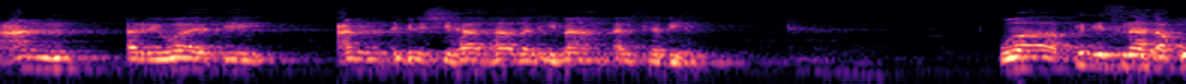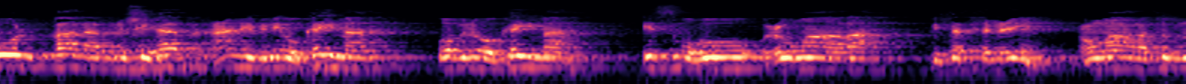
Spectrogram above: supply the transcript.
عن الرواية عن ابن شهاب هذا الإمام الكبير. وفي الإسناد أقول قال ابن شهاب عن ابن أكيمة وابن أكيمة اسمه عمارة بفتح العين عمارة بن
